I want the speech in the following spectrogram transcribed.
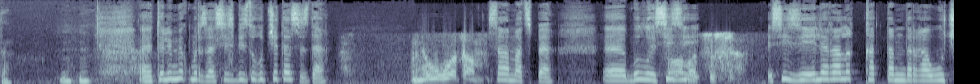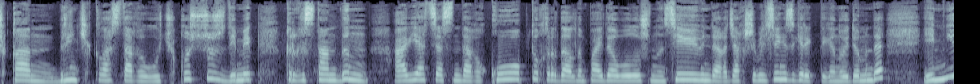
да. Э, төлөмбек мырза сиз бизди угуп жатасыз да? Угуп атам? Саламатсызбы? Э, бул сиз саламатсыз сиз эл аралык каттамдарга учкан биринчи класстагы учкучсуз демек кыргызстандын авиациясындагы кооптуу кырдаалдын пайда болушунун себебин дагы жакшы билсеңиз керек деген ойдомун да. Эмне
